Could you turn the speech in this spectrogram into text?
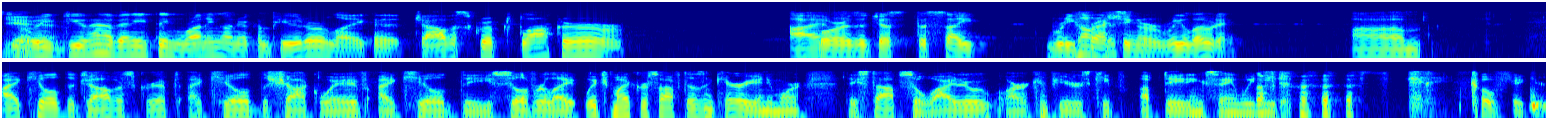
I mean, do you have anything running on your computer, like a JavaScript blocker, or I or is it just the site refreshing or reloading? um I killed the JavaScript, I killed the Shockwave, I killed the Silverlight, which Microsoft doesn't carry anymore. They stopped, so why do our computers keep updating saying we need it? Go figure.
